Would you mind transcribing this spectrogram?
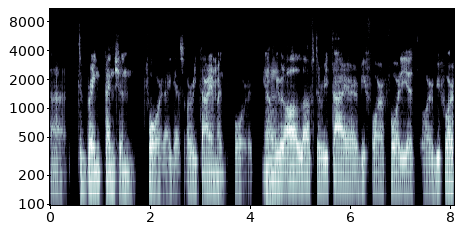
uh, to bring pension forward, I guess, or retirement forward. You know, mm-hmm. we would all love to retire before 40th or before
